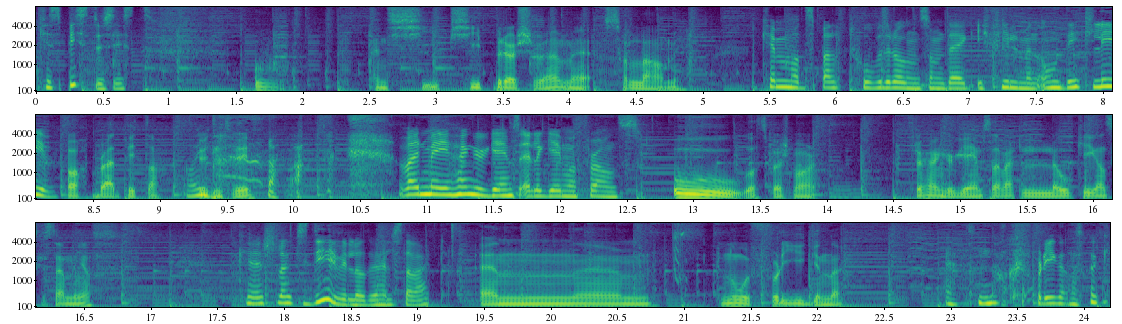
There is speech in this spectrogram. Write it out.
Hva spiste du sist? En kjip, kjip brødskive med salami. Hvem hadde spilt hovedrollen som deg i filmen om ditt liv? Åh, Brad Pitt, da. Oi. Uten tvil. Vær med i Hunger Games eller Game of Thrones? Oh, godt spørsmål. Jeg tror Hunger Games har vært low-key ganske stemning, ass. Hva slags dyr ville du helst ha vært? En øhm, noe flygende. Nok flygende, OK.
